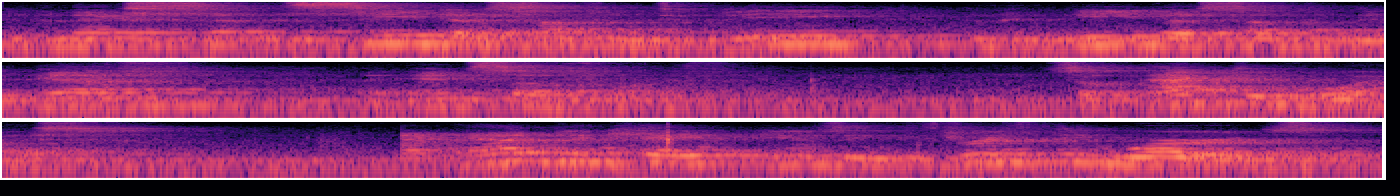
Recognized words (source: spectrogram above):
in the next sentence C does something to B, and then E does something to F, and so forth. So active voice. I advocate using thrifty words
